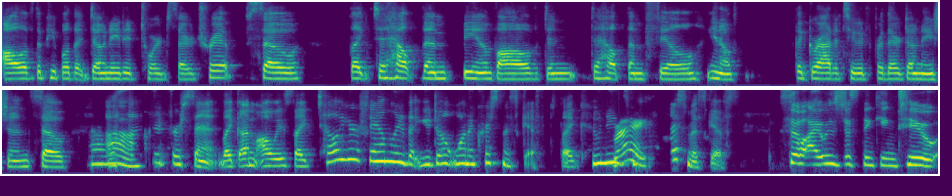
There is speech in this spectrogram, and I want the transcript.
all of the people that donated towards their trip. So, like to help them be involved and to help them feel, you know, the gratitude for their donation. So hundred percent. Like I'm always like, tell your family that you don't want a Christmas gift. Like who needs right. Christmas gifts? So I was just thinking too,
